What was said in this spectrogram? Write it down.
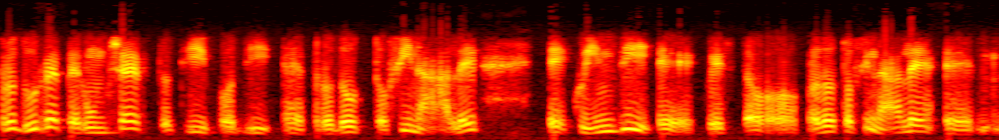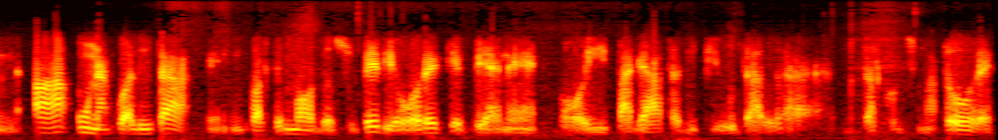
produrre per un certo tipo di eh, prodotto finale e quindi eh, questo prodotto finale eh, ha una qualità in qualche modo superiore che viene poi pagata di più dal, al consumatore.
